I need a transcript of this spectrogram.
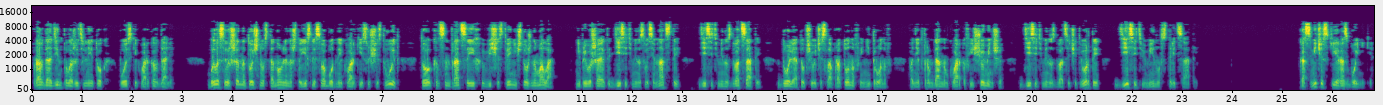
Правда, один положительный итог поиски кварков дали. Было совершенно точно установлено, что если свободные кварки и существуют, то концентрация их в веществе ничтожно мала, не превышает 10 в минус 18, 10 в минус 20 доли от общего числа протонов и нейтронов, по некоторым данным кварков еще меньше, 10 в минус 24, 10 в минус 30. Космические разбойники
